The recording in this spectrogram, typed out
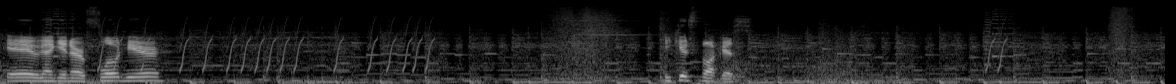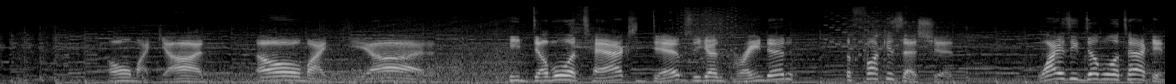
Okay, we're gonna get our float here. He could fuck us. Oh my god. Oh my god. He double attacks Devs. You guys brain dead? The fuck is that shit? Why is he double attacking?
